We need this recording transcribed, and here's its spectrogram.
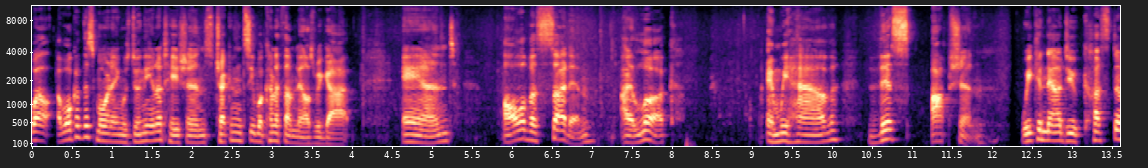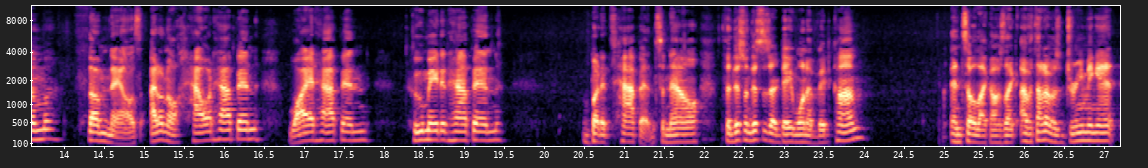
Well, I woke up this morning, was doing the annotations, checking to see what kind of thumbnails we got, and all of a sudden I look and we have this option. We can now do custom thumbnails. I don't know how it happened, why it happened, who made it happen, but it's happened. So now, for this one, this is our day one of VidCon. And so, like, I was like, I thought I was dreaming it.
